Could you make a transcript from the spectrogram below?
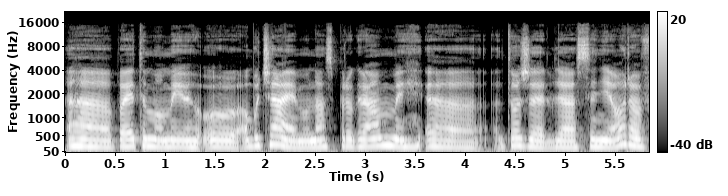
а, поэтому мы обучаем, у нас программы тоже для сеньоров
